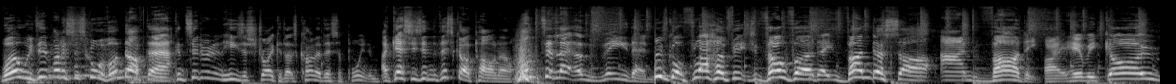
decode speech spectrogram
Well, we did manage to score with Undav there. Considering he's a striker, that's kind of disappointing. I guess he's in the discard pile now. On to letter V then. We've got Vlahovic, Valverde, Van der Sar, and Vardy. All right, here we go.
